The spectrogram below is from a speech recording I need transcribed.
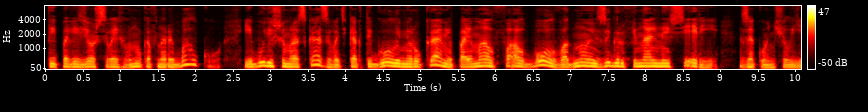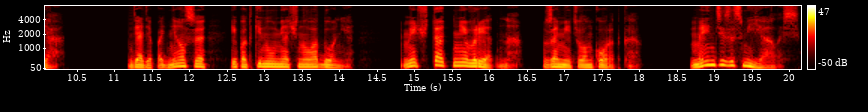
Ты повезешь своих внуков на рыбалку и будешь им рассказывать, как ты голыми руками поймал фалбол в одной из игр финальной серии, — закончил я. Дядя поднялся и подкинул мяч на ладони. «Мечтать не вредно», — заметил он коротко. Мэнди засмеялась.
